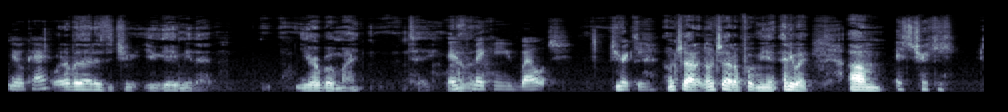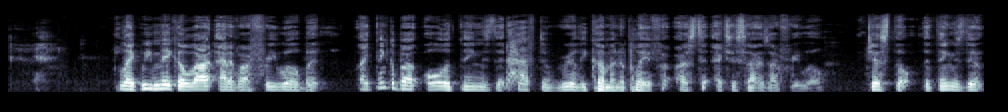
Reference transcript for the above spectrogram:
You okay? whatever that is that you you gave me that yerba might say. It's making you belch. Tricky. Don't try to don't try to put me in. Anyway, um, It's tricky. like we make a lot out of our free will, but like think about all the things that have to really come into play for us to exercise our free will. Just the the things that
